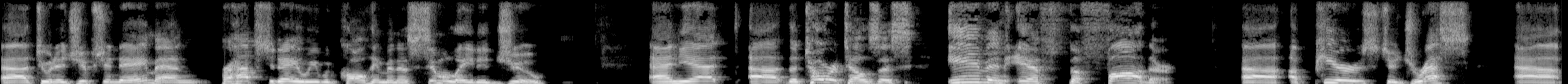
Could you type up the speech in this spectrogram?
uh, to an Egyptian name. And perhaps today we would call him an assimilated Jew. And yet, uh, the Torah tells us even if the father uh, appears to dress uh,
